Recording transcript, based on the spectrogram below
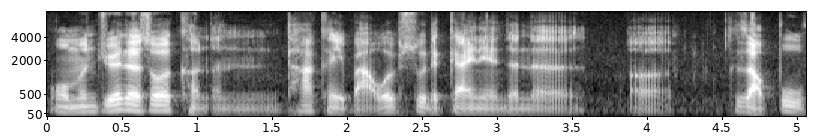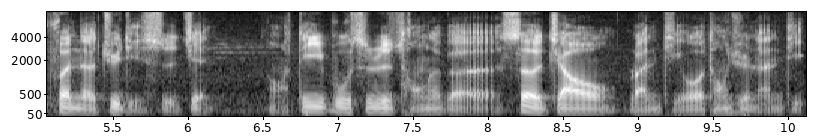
我们觉得说，可能它可以把 Web3 的概念，真的呃，至少部分的具体实践。哦，第一步是不是从那个社交软体或通讯软体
